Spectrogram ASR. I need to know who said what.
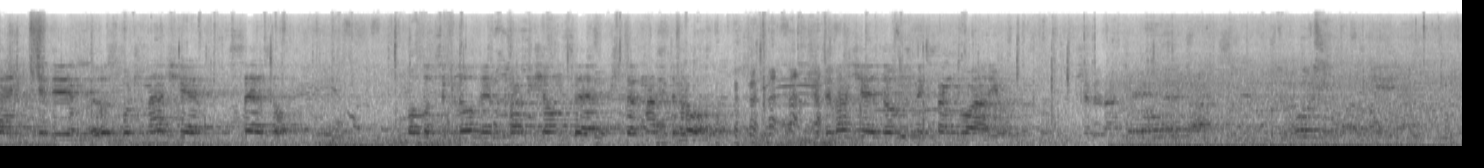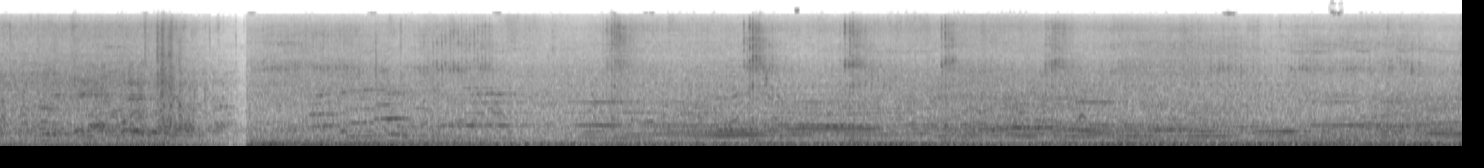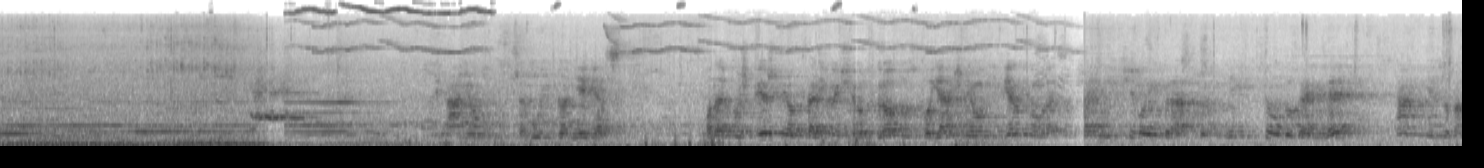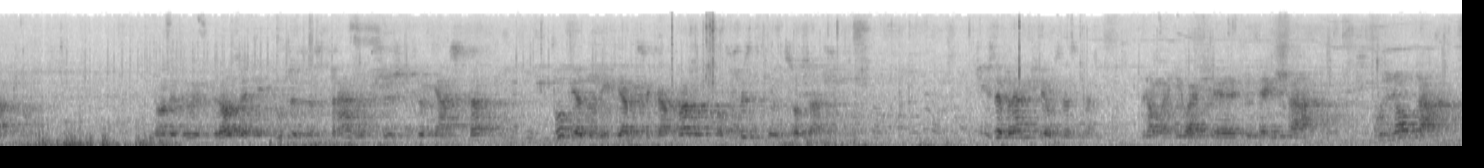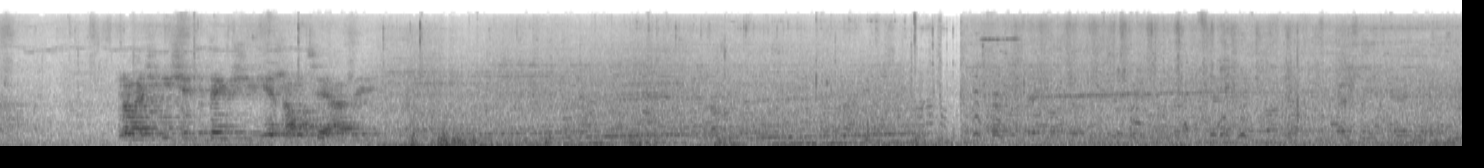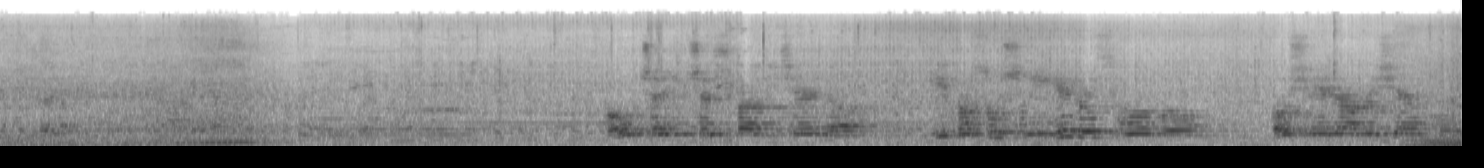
Speaker 1: Dzisiaj, kiedy rozpoczynacie sezon motocyklowy w 2014 roku, przybywacie do różnych sanktuariów, przybywacie...
Speaker 2: do niewiast. One pośpiesznie oddaliły się od grobu z bojaźnią i wielką radością. Mówicie moim braciom, niech idą do Galilei, tam mnie zobaczą. Gdy one były w drodze, niektórzy ze straży przyszli do miasta i powiadomili arcykapłanów o wszystkim, co zaszło. Ci zebrali się ze straży.
Speaker 3: gromadziła się tutejsza wspólnota. Gromadzili się tutejsi wierzący, aby pouczeni przez Zbawiciela i posłuszni Jego słowo, ośmielamy się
